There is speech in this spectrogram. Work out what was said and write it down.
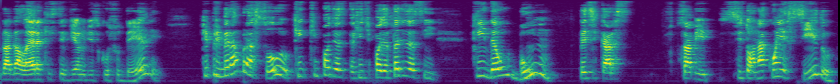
da, galera que se via no discurso dele, que primeiro abraçou, quem, quem pode, a gente pode até dizer assim, quem deu o boom para esse cara sabe, se tornar conhecido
